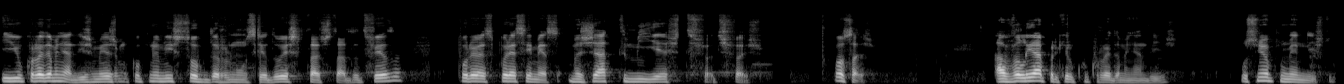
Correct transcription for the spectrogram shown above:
e o Correio da Manhã diz mesmo que o Primeiro-Ministro soube da renúncia do ex-secretário de Estado da Defesa por, por SMS, mas já temia este desfecho. Ou seja, a avaliar por aquilo que o Correio da Manhã diz, o senhor Primeiro-Ministro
